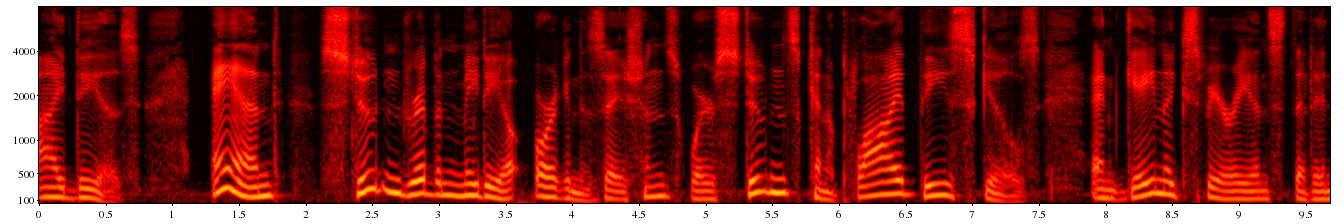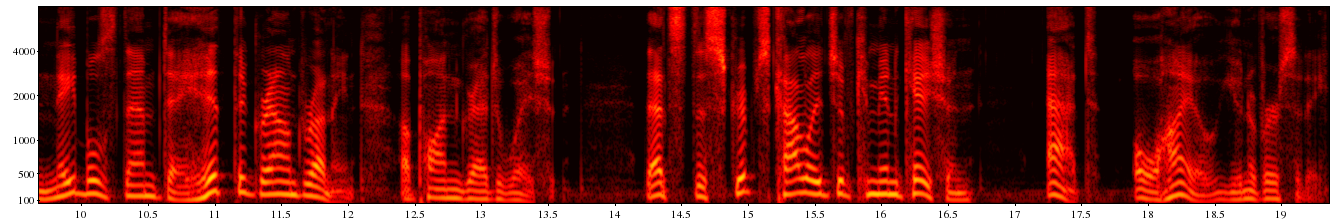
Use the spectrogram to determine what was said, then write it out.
ideas, and student driven media organizations where students can apply these skills and gain experience that enables them to hit the ground running upon graduation. That's the Scripps College of Communication at Ohio University.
